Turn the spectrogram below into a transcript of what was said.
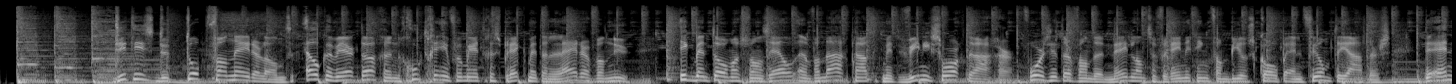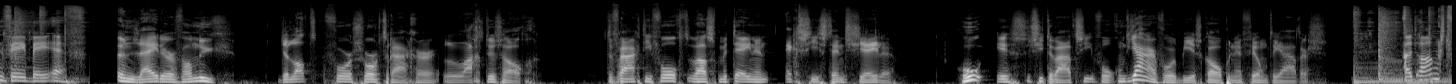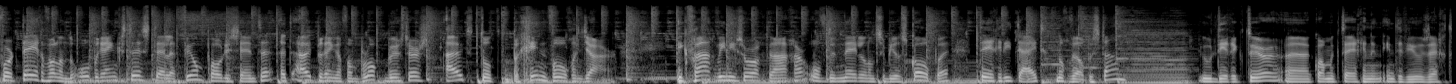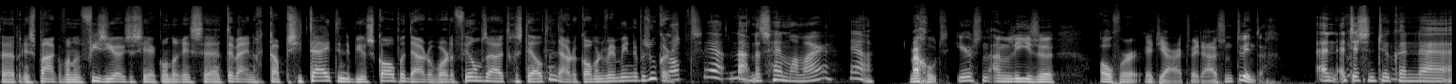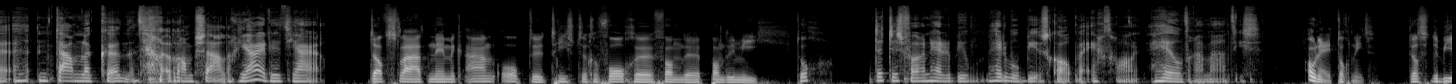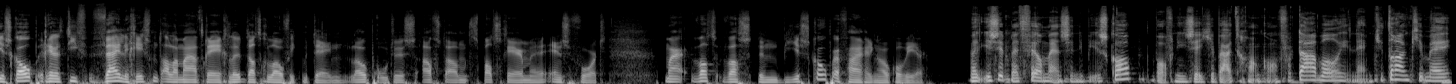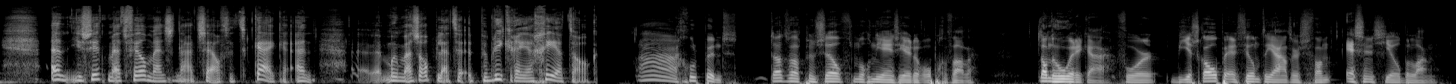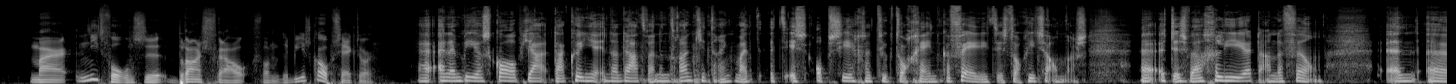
Dit is de top van Nederland. Elke werkdag een goed geïnformeerd gesprek met een leider van nu. Ik ben Thomas van Zijl en vandaag praat ik met Winnie Zorgdrager, voorzitter van de Nederlandse Vereniging van Bioscopen en Filmtheaters, de NVBF. Een leider van nu. De lat voor zorgdrager lag dus hoog. De vraag die volgt was meteen een existentiële. Hoe is de situatie volgend jaar voor bioscopen en filmtheaters? Uit angst voor tegenvallende opbrengsten stellen filmproducenten het uitbrengen van blockbusters uit tot begin volgend jaar. Ik vraag Winnie Zorgdrager of de Nederlandse bioscopen tegen die tijd nog wel bestaan. Uw directeur uh, kwam ik tegen in een interview, zegt uh, er is sprake van een visieuze cirkel. Er is uh, te weinig capaciteit in de bioscopen, daardoor worden films uitgesteld en daardoor komen er weer minder bezoekers. Klopt, ja, nou dat is helemaal waar. Ja. Maar goed, eerst een analyse over het jaar 2020. En het is natuurlijk een, een tamelijk rampzalig jaar dit jaar. Dat slaat, neem ik aan, op de trieste gevolgen van de pandemie, toch? Dit is voor een heleboel, heleboel bioscopen echt gewoon heel dramatisch. Oh nee, toch niet. Dat de bioscoop relatief veilig is met alle maatregelen, dat geloof ik meteen. Looproutes, afstand, spatschermen enzovoort. Maar wat was een bioscoopervaring ook alweer? Je zit met veel mensen in de bioscoop. Bovendien zit je buiten gewoon comfortabel. Je neemt je drankje mee. En je zit met veel mensen naar hetzelfde te kijken. En uh, moet je maar eens opletten, het publiek reageert ook. Ah, goed punt. Dat was mezelf nog niet eens eerder opgevallen. Dan de horeca, voor bioscopen en filmtheaters van essentieel belang. Maar niet volgens de branchevrouw van de bioscoopsector. En een bioscoop, ja, daar kun je inderdaad wel een drankje drinken. Maar het, is op zich natuurlijk toch geen café. Het is toch iets anders. Uh, het is wel gelieerd aan de film. En uh,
